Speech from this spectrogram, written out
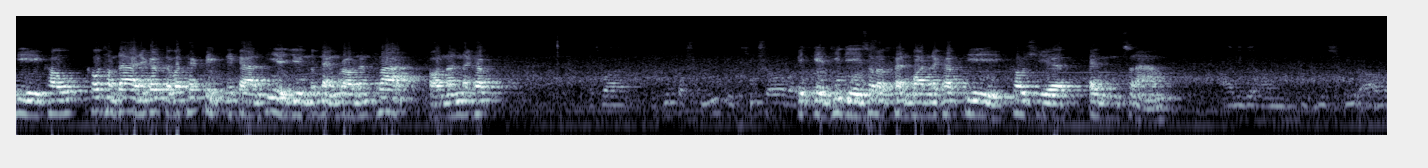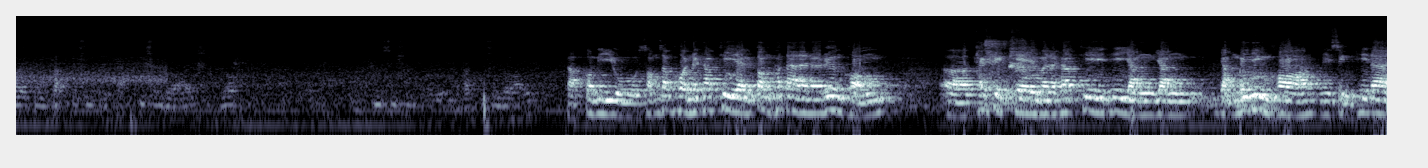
ที่เขาเขาทำได้นะครับ แต่ว่าแท็กติกในการที่จะยืนตำแหน่งเรานั้นพลาดตอนนั้นนะครับ Es war ein super Spiel für die Zuschauer, เป็นเกม weil ที่ดีสำหรับแฟนบอลนะครับที่เข้าเชียร์เต็มสนาม ครับก็มีอยู่สองสามคนนะครับที่ยังต้องพัฒนาในเรื่องของแท็กติกเกมนะครับที่ที่ยังยังยังไม่นิ่งพอในสิ่งที่ได้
